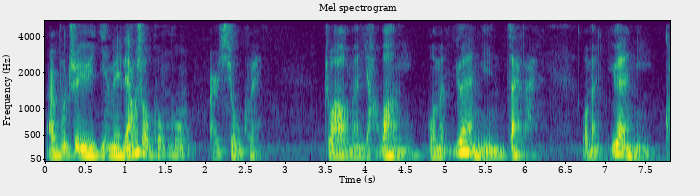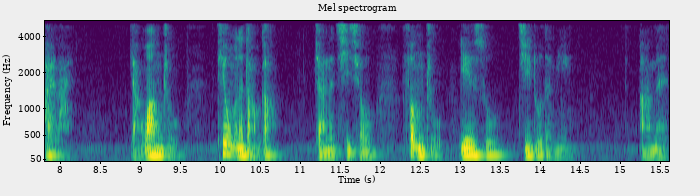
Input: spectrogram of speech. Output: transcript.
而不至于因为两手空空而羞愧。主啊，我们仰望你，我们愿您再来，我们愿你快来。仰望主，听我们的祷告，这样的祈求，奉主耶稣基督的名，阿门。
